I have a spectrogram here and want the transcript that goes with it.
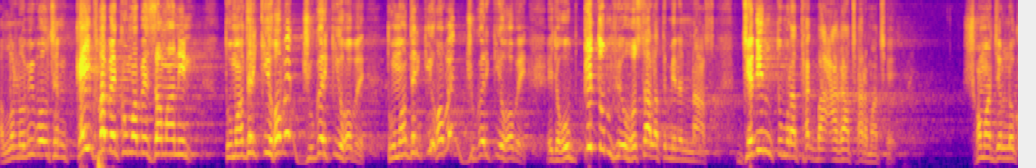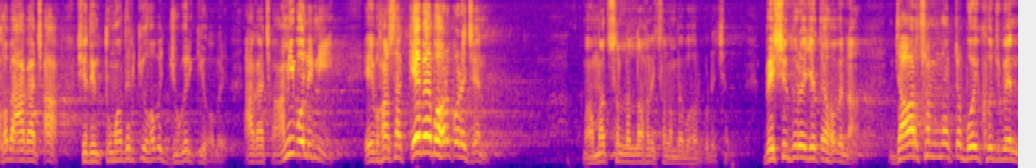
আল্লাহ নবী বলছেন কেইভাবে কুমাবে জামানিন? তোমাদের কি হবে? যুগের কি হবে? তোমাদের কি হবে? যুগের কি হবে? এই যে, উবকিতুম ফি হোসালাত মিনান নাস। যেদিন তোমরা থাকবা আগাছার মাঝে, সমাজের লোক হবে আগাছা। সেদিন তোমাদের কি হবে? যুগের কি হবে? আগাছা। আমি বলিনি এই ভাষা কে ব্যবহার করেছেন? মোহাম্মদ সাল্লাহ আলি সাল্লাম ব্যবহার করেছেন। বেশি দূরে যেতে হবে না। যাওয়ার সামনে একটা বই খুঁজবেন,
